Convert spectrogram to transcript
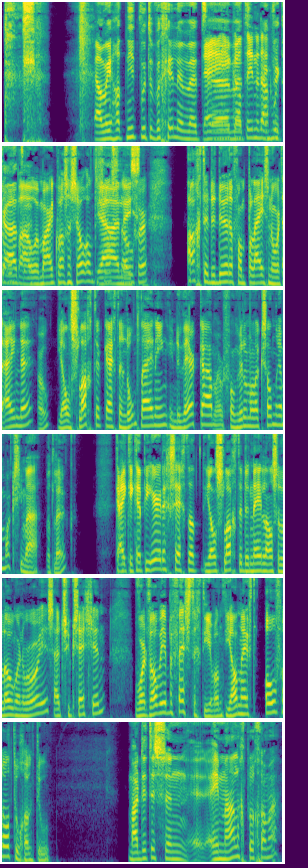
ja, maar je had niet moeten beginnen met. Nee, eh, ik met had inderdaad moeten ophouden. Maar ik was er zo enthousiast Ja, nee, over. Achter de deuren van Paleis Noordeinde. Oh. Jan Slachter krijgt een rondleiding in de werkkamer van Willem-Alexander en Maxima. Wat leuk. Kijk, ik heb hier eerder gezegd dat Jan Slachter de Nederlandse Logan Roy is uit Succession. Wordt wel weer bevestigd hier, want Jan heeft overal toegang toe. Maar dit is een eh, eenmalig programma?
